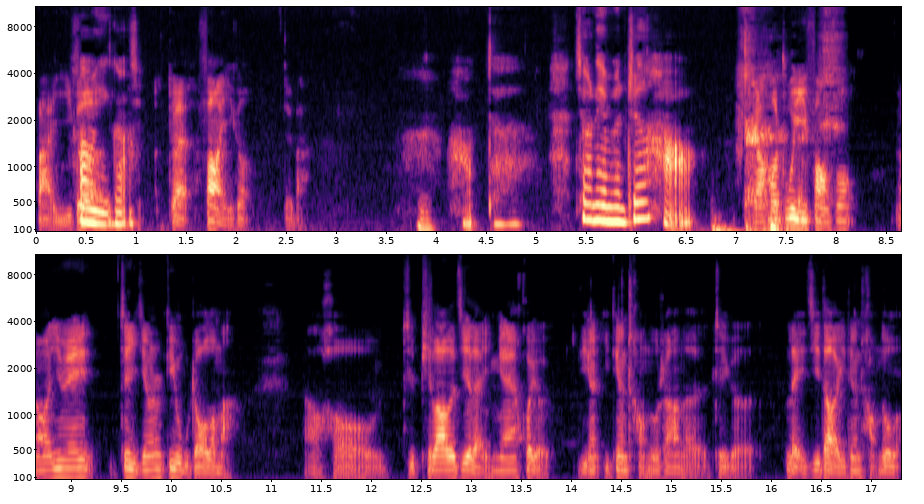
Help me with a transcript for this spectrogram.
把一个放一个对放一个，对吧？好的，教练们真好。然后注意放松，然后因为这已经是第五周了嘛，然后这疲劳的积累应该会有一定一定程度上的这个累积到一定程度了，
